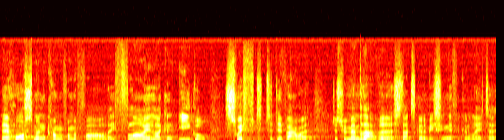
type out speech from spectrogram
Their horsemen come from afar. They fly like an eagle, swift to devour. Just remember that verse, that's going to be significant later.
